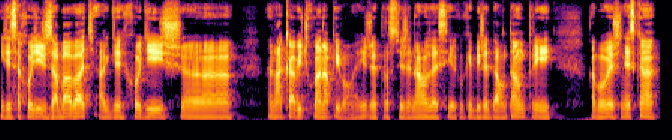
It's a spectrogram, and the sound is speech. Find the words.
kde sa chodíš zabávať a kde chodíš uh, na kávičku a na pivo, hej, že proste, že naozaj si ako keby, že downtown pri, alebo vieš, dneska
